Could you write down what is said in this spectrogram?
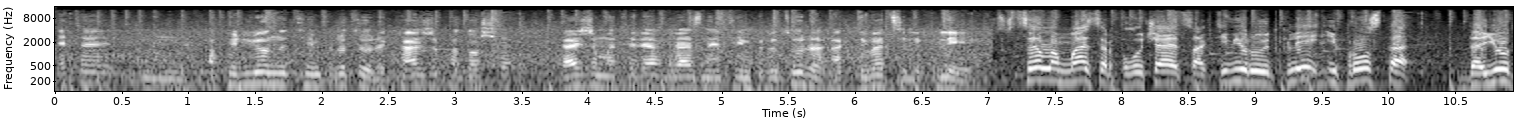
Это м, определенная температура. Каждая подошва, каждый материал разная температура активации клея. В целом мастер, получается, активирует клей и просто дает,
